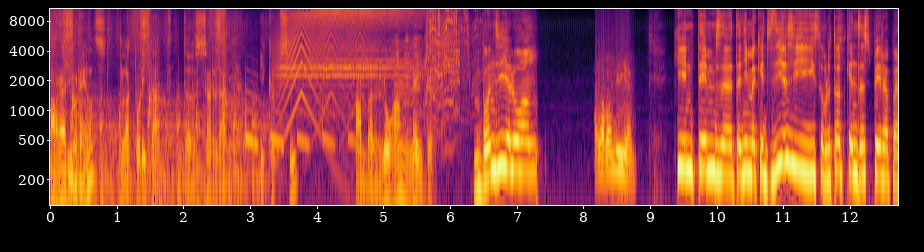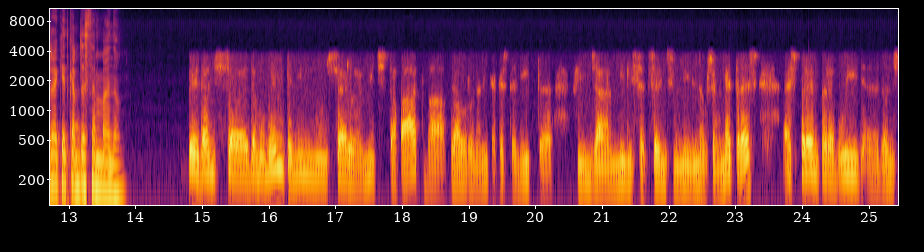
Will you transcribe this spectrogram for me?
A Radio Rels, l'actualitat de Cerdanya i Capcí amb en Laurent Leide. Bon dia, Laurent. Hola, bon dia. Quin temps eh, tenim aquests dies i sobretot què ens espera per aquest cap de setmana? Bé, doncs, eh, de moment tenim un cel mig tapat, va ploure una mica aquesta nit eh, fins a 1.700-1.900 metres. Esperem per avui doncs,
